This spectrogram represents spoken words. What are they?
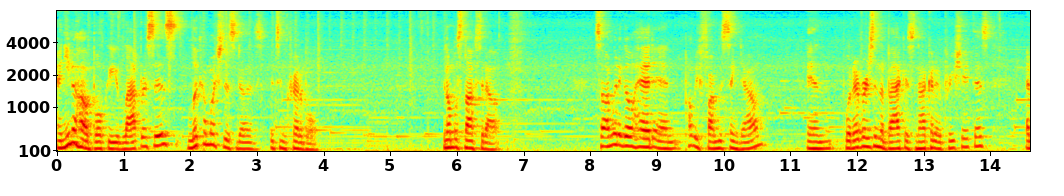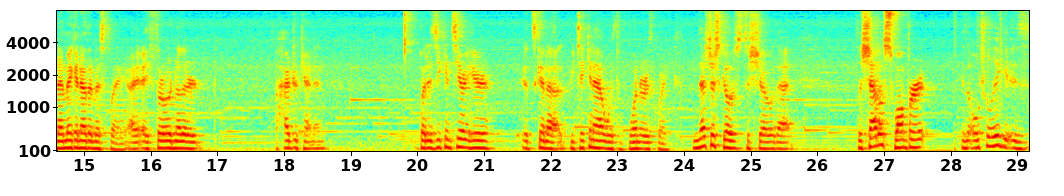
And you know how bulky Lapras is? Look how much this does. It's incredible. It almost knocks it out. So I'm going to go ahead and probably farm this thing down. And whatever's in the back is not going to appreciate this. And I make another misplay. I, I throw another Hydro Cannon. But as you can see right here, it's going to be taken out with one Earthquake. And that just goes to show that the Shadow Swampert in the Ultra League is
